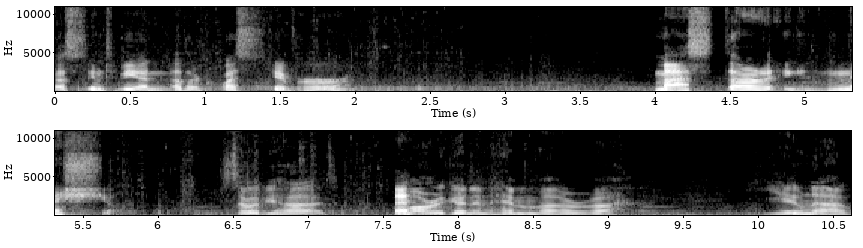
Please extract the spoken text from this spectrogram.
That seemed to be another quest giver. Master Ignacio. So have you heard? Eh? Morrigan and him are, uh, you know.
